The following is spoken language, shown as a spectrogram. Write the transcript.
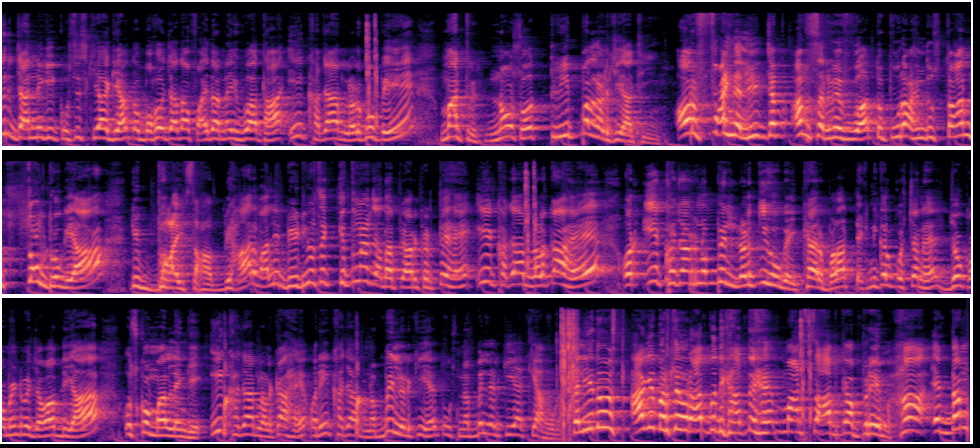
फिर जानने की कोशिश किया गया तो बहुत ज़्यादा फ़ायदा नहीं हुआ था। एक हज़ार लड़कों पे मात्र नौ सौ तिरपन लड़कियाँ थी। और फाइनली जब अब सर्वे हुआ तो पूरा हिंदुस्तान सॉक्ड हो गया कि भाई साहब, बिहार वाले बेटियों से कितना ज़्यादा प्यार करते हैं। एक हज़ार लड़का है और एक हज़ार नब्बे लड़की हो गई। खैर, बड़ा टेक्निकल क्वेश्चन है, जो कमेंट में जवाब दिया, उसको मान लेंगे। एक हज़ार लड़का है और एक हज़ार नब्बे लड़की है तो उस नब्बे लड़की का क्या होगा? चलिए दोस्त, आगे बढ़ते और आपको दिखाते हैं माट साहब प्रेम। हाँ एकदम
